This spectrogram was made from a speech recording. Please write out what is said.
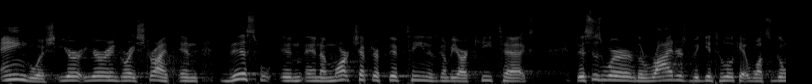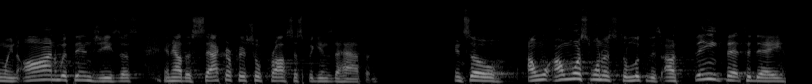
anguish. You're, you're in great strife. And this, in, in Mark chapter 15, is going to be our key text. This is where the writers begin to look at what's going on within Jesus and how the sacrificial process begins to happen. And so I, w- I just want us to look at this. I think that today,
